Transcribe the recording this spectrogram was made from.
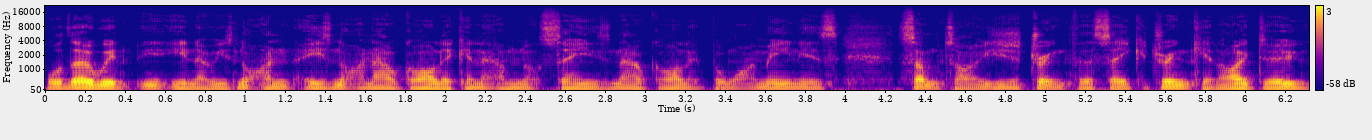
although we, you know, he's not an, he's not an alcoholic, and I'm not saying he's an alcoholic, but what I mean is sometimes you just drink for the sake of drinking. I do.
